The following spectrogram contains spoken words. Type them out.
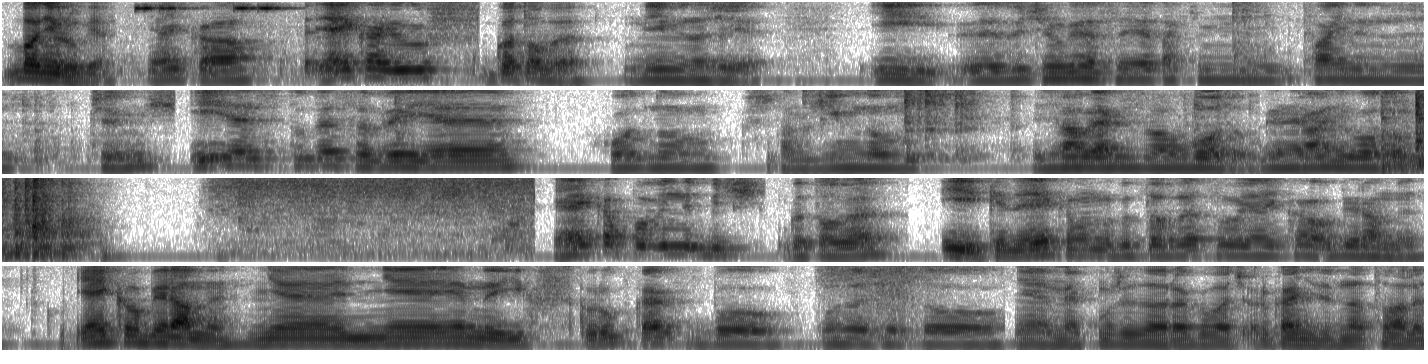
bo nie lubię. Jajka, jajka już gotowe, miejmy nadzieję. I y, wyciągnę sobie takim fajnym czymś i zestudzę sobie je chłodną, czy tam zimną, zwał jak zwał wodą, generalnie wodą. Jajka powinny być gotowe i kiedy jajka mamy gotowe, to jajka obieramy. Jajka obieramy, nie, nie jemy ich w skorupkach, bo może się to, nie wiem jak może zareagować organizm na to, ale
